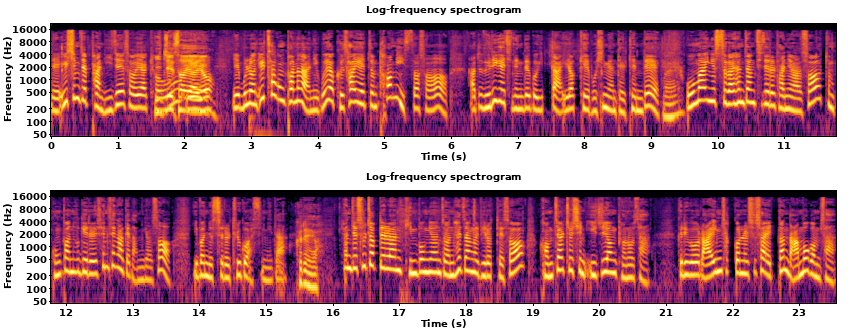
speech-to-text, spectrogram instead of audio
네, 1심 재판 이제서야 겨우 이제서야요? 예, 예, 물론 1차 공판은 아니고요. 그 사이에 좀 텀이 있어서 아주 느리게 진행되고 있다. 이렇게 보시면 될 텐데 네. 오마이뉴스가 현장 취재를 다녀와서 좀 공판 후기를 생생하게 남겨서 이번 뉴스를 들고 왔습니다. 그래요. 현재 술접대를 한 김봉현 전 회장을 비롯해서 검찰 출신 이주영 변호사 그리고 라임 사건을 수사했던 남호 검사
